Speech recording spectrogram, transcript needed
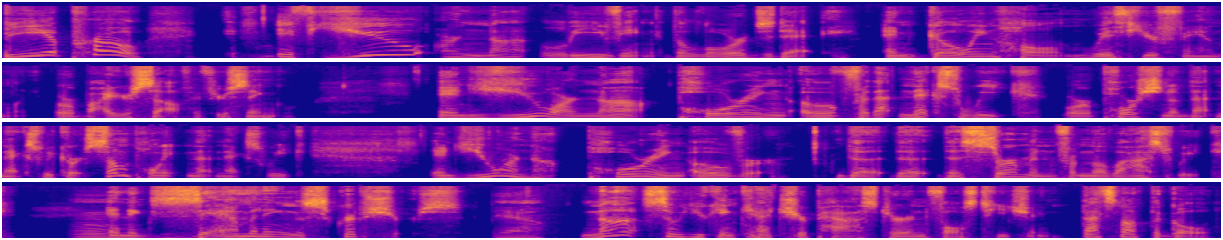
Be a pro. If you are not leaving the Lord's day and going home with your family or by yourself, if you're single, and you are not pouring over for that next week or a portion of that next week or at some point in that next week, and you are not pouring over the the, the sermon from the last week Mm. and examining the scriptures, Yeah. not so you can catch your pastor in false teaching. That's not the goal.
